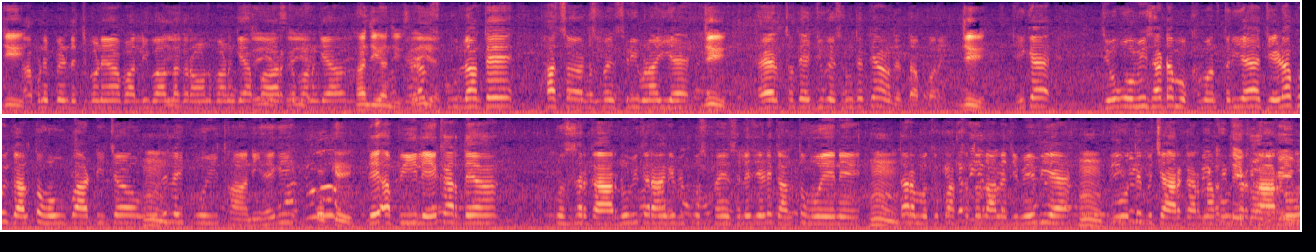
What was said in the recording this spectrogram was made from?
ਜੀ। ਆਪਣੇ ਪਿੰਡ ਚ ਬਣਿਆ ਵਾਲੀਬਾਲ ਦਾ ਗਰਾਊਂਡ ਬਣ ਗਿਆ ਪਾਰਕ ਬਣ ਗਿਆ। ਹਾਂਜੀ ਹਾਂਜੀ ਜਿਹੜਾ ਸਕੂਲਾਂ ਤੇ ਹੱਸ ਡਿਸਪੈਂਸਰੀ ਬਣਾਈ ਹੈ। ਜੀ। ਹੈਲਥ ਤੇ ਐਜੂਕੇਸ਼ਨ ਤੇ ਧਿਆਨ ਦਿੱਤਾ ਆਪਾਂ ਨੇ। ਜੀ। ਠੀਕ ਹੈ? ਜਿਵੇਂ ਉਵੇਂ ਸਾਡਾ ਮੁੱਖ ਮੰਤਰੀ ਹੈ ਜਿਹੜਾ ਕੋਈ ਗਲਤ ਹੋਊ ਪਾਰਟੀ 'ਚ ਉਹਦੇ ਲਈ ਕੋਈ ਥਾਂ ਨਹੀਂ ਹੈਗੀ। ਓਕੇ। ਤੇ ਅਪੀਲ ਇਹ ਕਰਦੇ ਆ ਕੁਝ ਸਰਕਾਰ ਨੂੰ ਵੀ ਕਰਾਂਗੇ ਵੀ ਕੁਝ ਫੈਸਲੇ ਜਿਹੜੇ ਗਲਤ ਹੋਏ ਨੇ ਹੂੰ। ਧਰਮਿਕ ਪੱਖ ਤੋਂ ਲਾ ਲਓ ਜਿਵੇਂ ਵੀ ਹੈ ਹੂੰ। ਉਹ ਤੇ ਵਿਚਾਰ ਕਰਨਾ ਪਊ ਸਰਕਾਰ ਨੂੰ।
